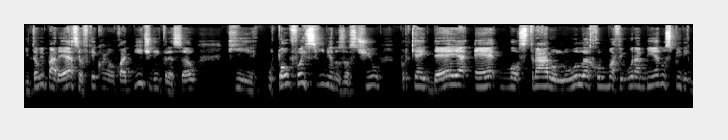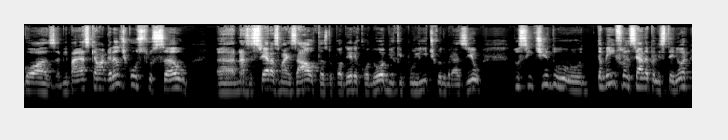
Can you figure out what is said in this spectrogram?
Então, me parece, eu fiquei com a, com a nítida impressão que o tom foi sim menos hostil, porque a ideia é mostrar o Lula como uma figura menos perigosa. Me parece que é uma grande construção uh, nas esferas mais altas do poder econômico e político do Brasil, no sentido também influenciada pelo exterior,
